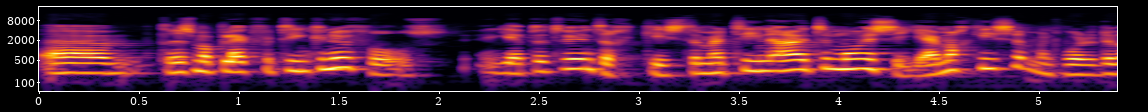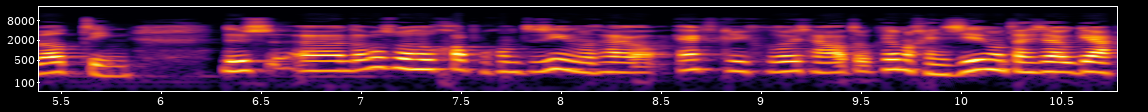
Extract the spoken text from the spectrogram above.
uh, er is maar plek voor 10 knuffels. Je hebt er 20, kies er maar 10 uit de mooiste. Jij mag kiezen, maar het worden er wel 10. Dus uh, dat was wel heel grappig om te zien, want hij was echt rigoureus. Hij had ook helemaal geen zin, want hij zei ook, ja,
